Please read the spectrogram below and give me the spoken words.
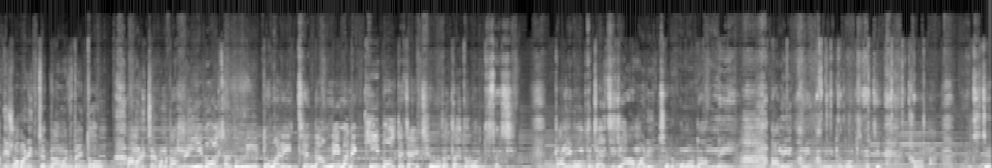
বাকি সবার ইচ্ছের দাম আছে তাই তো? আমার ইচ্ছের কোনো দাম নেই। কি বলছো তুমি? তোমার ইচ্ছের দাম নেই মানে কি বলতে চাইছো? না, তাই তো বলতে চাইছি। তাই বলতে চাইছি যে আমার ইচ্ছের কোনো দাম নেই। আমি আমি আমি এটা বলতে চাইছি শোনো না বলছি যে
